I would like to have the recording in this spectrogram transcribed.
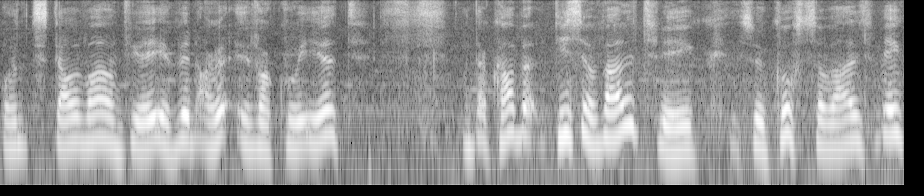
Und da waren wir eben evakuiert. Und da kam dieser Waldweg, so ein kurzer Waldweg,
